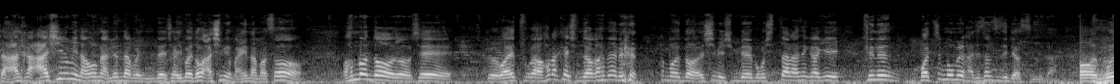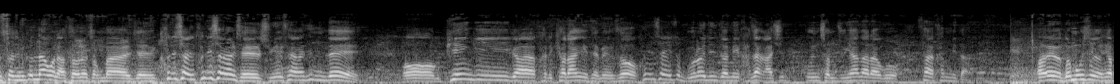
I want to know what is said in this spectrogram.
아쉬움이 나오면 안 된다고 했는데 제가 이번에 너무 아쉬움이 많이 남아서 한 번 더 제 그 와이프가 허락해 준다고 하면은 한 번 더 열심히 준비해보고 싶다는 생각이 드는 멋진 몸을 가진 선수들이었습니다. 어, 몬스터짐 끝나고 나서는 정말 이제 컨디션 컨디션을 제일 중요히 생각했는데 어, 비행기가 결항이 되면서 컨디션이 좀 무너진 점이 가장 아쉬운 점 중에 하나라고 생각합니다. 아유 너무 좋아요.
